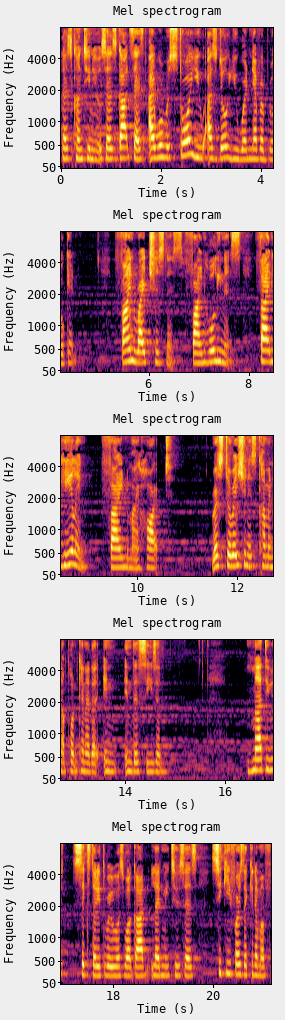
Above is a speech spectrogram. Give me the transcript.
Let's continue. It says, God says, I will restore you as though you were never broken. Find righteousness, find holiness, find healing, find my heart. Restoration is coming upon Canada in, in this season. Matthew 6:33 was what God led me to says seek ye first the kingdom of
